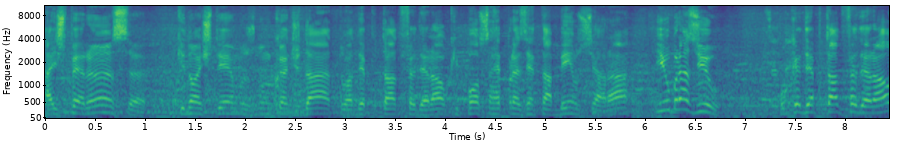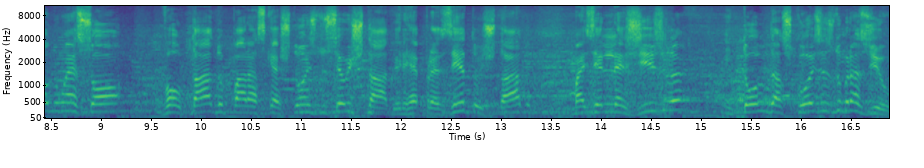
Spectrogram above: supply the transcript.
a esperança que nós temos num candidato a deputado federal que possa representar bem o Ceará e o Brasil. Porque deputado federal não é só voltado para as questões do seu estado, ele representa o estado, mas ele legisla em torno das coisas do Brasil.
